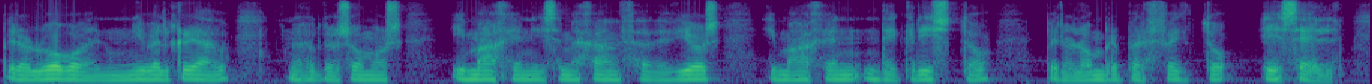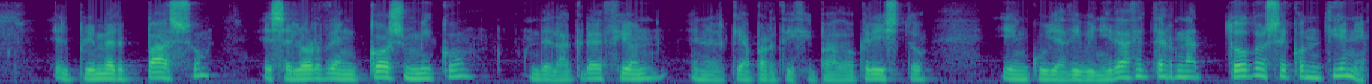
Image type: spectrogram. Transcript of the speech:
Pero luego, en un nivel creado, nosotros somos imagen y semejanza de Dios, imagen de Cristo, pero el hombre perfecto es Él. El primer paso es el orden cósmico de la creación en el que ha participado Cristo y en cuya divinidad eterna todo se contiene,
